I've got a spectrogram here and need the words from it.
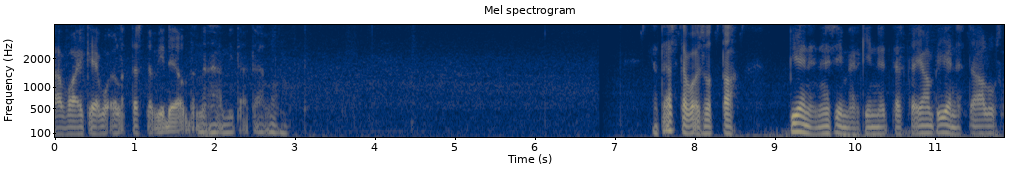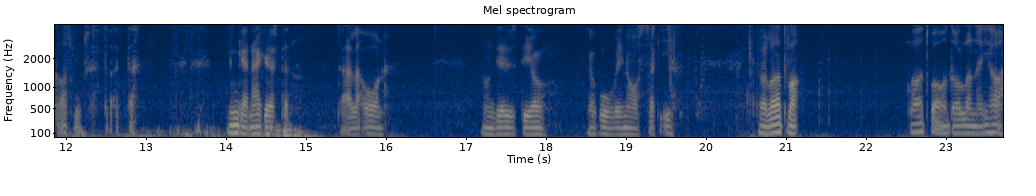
vähän vaikea voi olla tästä videolta nähdä mitä täällä on. Ja tästä voisi ottaa pienen esimerkin nyt tästä ihan pienestä aluskasvuksesta, että minkä näköistä täällä on. On tietysti jo joku vinossakin. Tuo latva, latva on tollanen ihan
